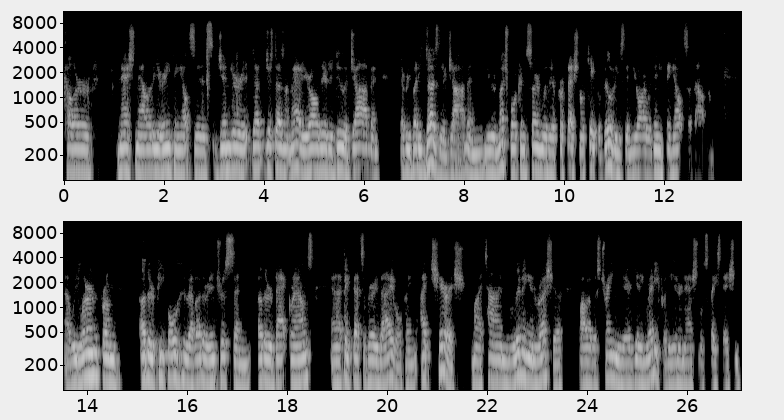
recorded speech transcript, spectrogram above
color, nationality, or anything else is, gender. It do- just doesn't matter. You're all there to do a job, and everybody does their job, and you're much more concerned with their professional capabilities than you are with anything else about them. Uh, we learn from other people who have other interests and other backgrounds and I think that's a very valuable thing. I cherish my time living in Russia while I was training there, getting ready for the International Space Station,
